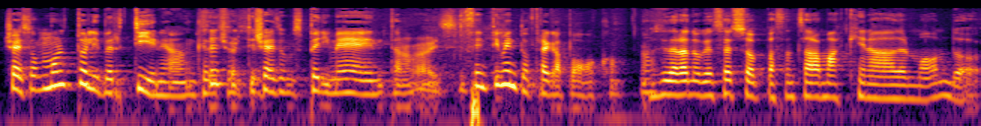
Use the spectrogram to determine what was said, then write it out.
Cioè sono molto libertine anche da Sì, sì, certi, sì. cioè sperimentano, il sentimento frega poco. no? Considerando che il sesso è abbastanza la macchina del mondo.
